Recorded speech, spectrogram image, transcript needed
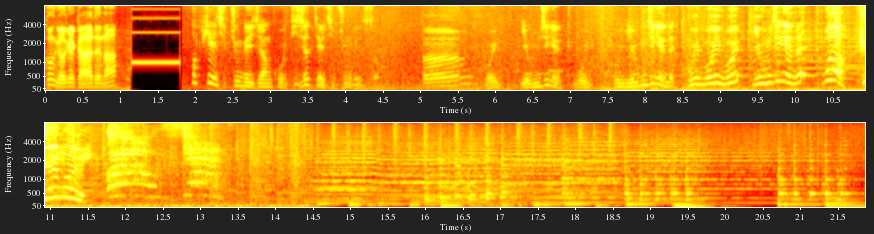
꼭 여길 가야 되나? 커피에 집중되지 않고 디저트에 집중돼 있어. 뭐임? 얘 움직이 뭐임? 뭐임? 얘 움직이는데? 뭐임 뭐임 뭐임? 얘 움직이는데? 뭐야? 괴물! Oh,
